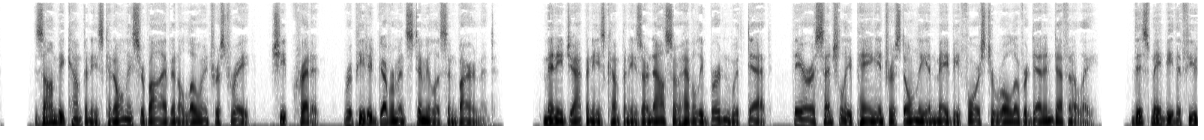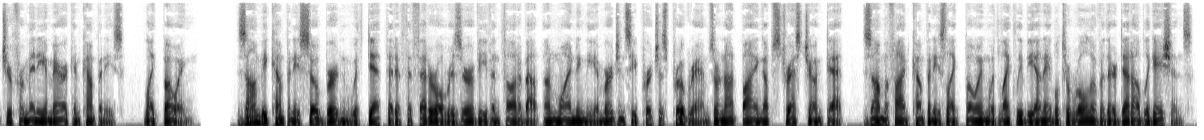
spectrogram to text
Zombie companies can only survive in a low interest rate, cheap credit, repeated government stimulus environment. Many Japanese companies are now so heavily burdened with debt, they are essentially paying interest only and may be forced to roll over debt indefinitely. This may be the future for many American companies, like Boeing. Zombie companies so burdened with debt that if the Federal Reserve even thought about unwinding the emergency purchase programs or not buying up stressed junk debt, zombified companies like Boeing would likely be unable to roll over their debt obligations.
